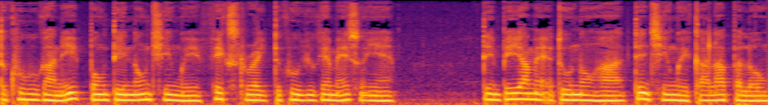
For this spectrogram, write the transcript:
တစ်ခုခုကနေပုံတင်နှုန်းချေးငွေ fixed rate တစ်ခုယူခဲ့မယ်ဆိုရင်တင်ပေးရမယ့်အတူနှုန်းဟာတင့်ချေးငွေကာလပတ်လုံး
